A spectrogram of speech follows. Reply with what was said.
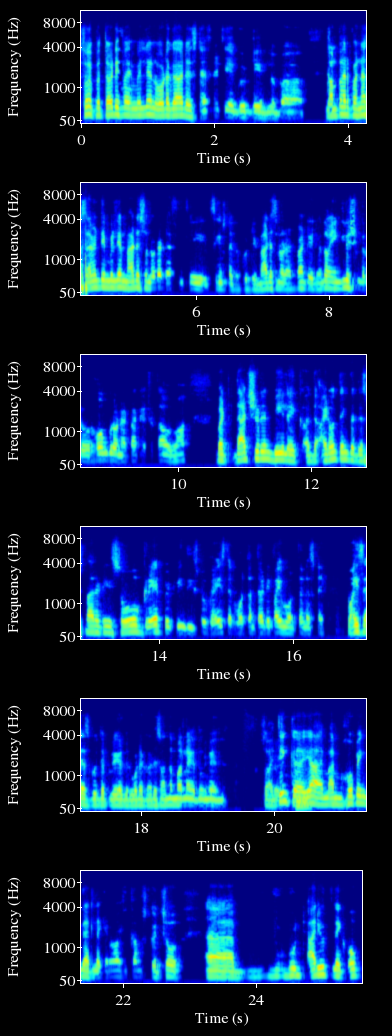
ஸோ இப்போ thirty five million Odegaard is definitely a good deal இப்போ கம்பேர் பண்ணா செவன்டி மில்லியன் மேடிசனோட definitely it seems like good deal மேடிசனோட அட்வான்டேஜ் வந்து அவன் இங்கிலீஷ்ங்கிற ஒரு ஹோம் க்ரோன் அட்வான்டேஜ் தான் வருவான். But that shouldn't be like I don't think the disparity is so great between these two guys that ஒருத்தன் தேர்ட்டி ஃபைவ் ஒருத்தன் is like twice as good the player that Odegaard is அந்த மாதிரிலாம் எதுவுமே இல்லை. So I think Mm. Yeah I'm I'm hoping that like you know he comes good so would are you like op-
